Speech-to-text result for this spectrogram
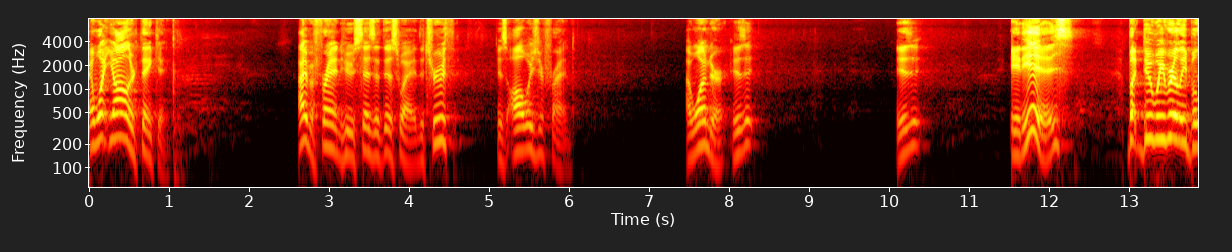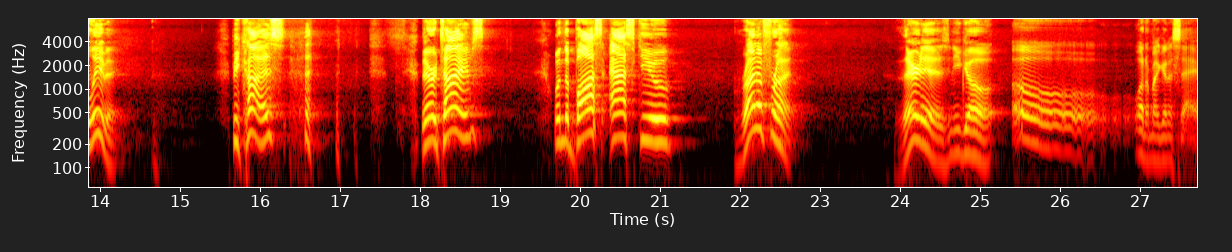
and what y'all are thinking. I have a friend who says it this way the truth is always your friend. I wonder, is it? Is it? It is, but do we really believe it? Because there are times when the boss asks you, run a front. There it is. And you go, oh, what am I going to say?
